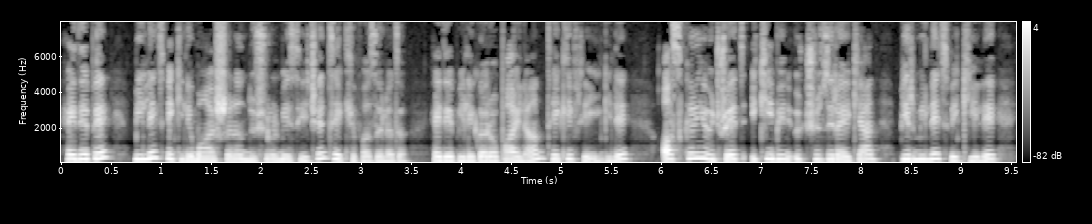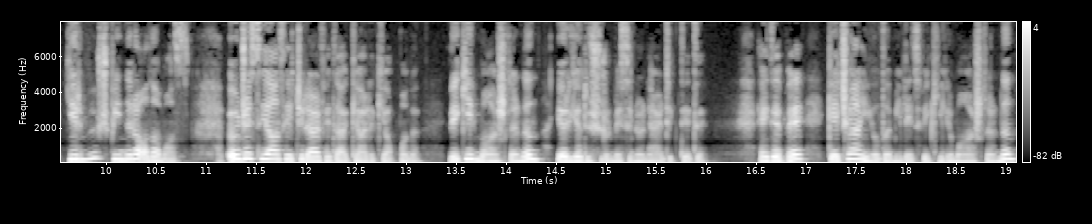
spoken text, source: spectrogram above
HDP milletvekili maaşlarının düşürülmesi için teklif hazırladı. HDP'li Garo Paylan teklifle ilgili asgari ücret 2300 lirayken bir milletvekili 23 bin lira alamaz. Önce siyasetçiler fedakarlık yapmalı. Vekil maaşlarının yarıya düşürülmesini önerdik dedi. HDP geçen yılda milletvekili maaşlarının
